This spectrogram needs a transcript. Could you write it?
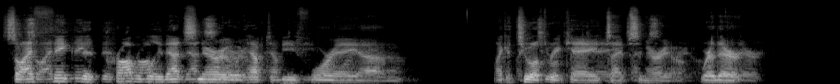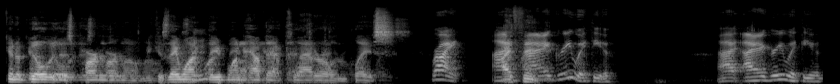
So I think that probably that scenario would have to be for a, um, like a 203K type scenario where they're going to build it as part of their loan because they want, they want to have that collateral in place. Right. I, I I, agree with you. I, I agree with you.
